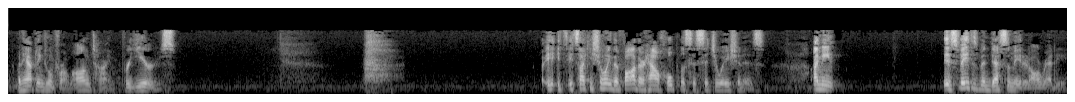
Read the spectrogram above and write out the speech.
It's been happening to him for a long time, for years. It's like he's showing the father how hopeless his situation is. I mean, his faith has been decimated already.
